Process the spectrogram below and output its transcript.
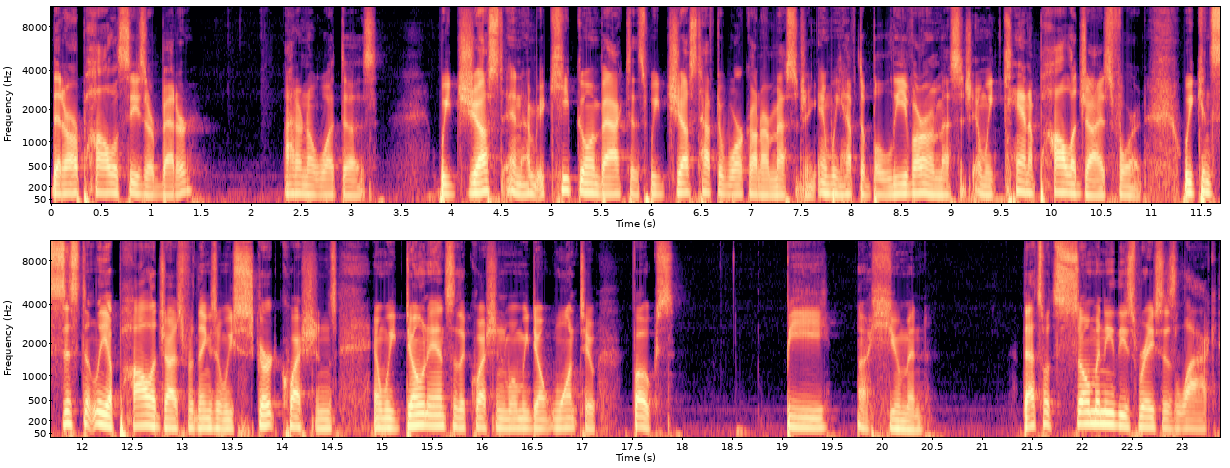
that our policies are better, I don't know what does. We just, and to keep going back to this, we just have to work on our messaging and we have to believe our own message and we can't apologize for it. We consistently apologize for things and we skirt questions and we don't answer the question when we don't want to. Folks, be a human. That's what so many of these races lack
